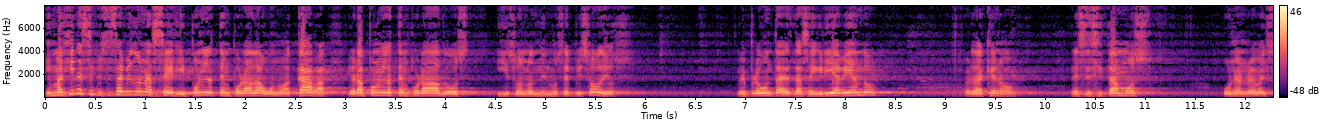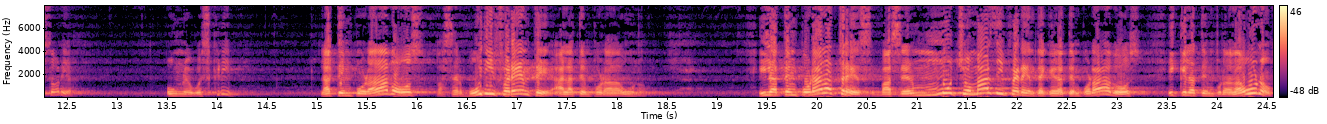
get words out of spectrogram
Imagínense que usted está viendo una serie y pone la temporada 1, acaba, y ahora pone la temporada 2 y son los mismos episodios. Mi pregunta es, ¿la seguiría viendo? ¿Verdad que no? Necesitamos una nueva historia, un nuevo script. La temporada 2 va a ser muy diferente a la temporada 1. Y la temporada 3 va a ser mucho más diferente que la temporada 2 y que la temporada 1.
